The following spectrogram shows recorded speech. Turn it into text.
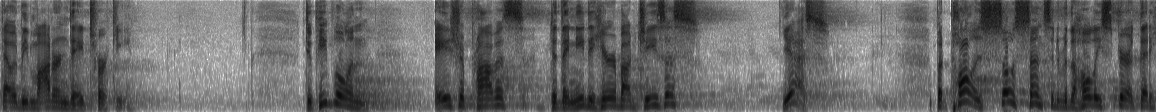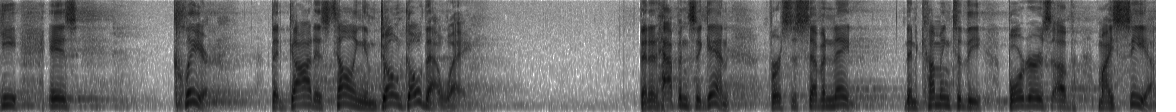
That would be modern day Turkey. Do people in Asia province, did they need to hear about Jesus? Yes. But Paul is so sensitive to the Holy Spirit that he is clear that God is telling him, don't go that way. Then it happens again, verses 7 and 8. Then coming to the borders of Mysia,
